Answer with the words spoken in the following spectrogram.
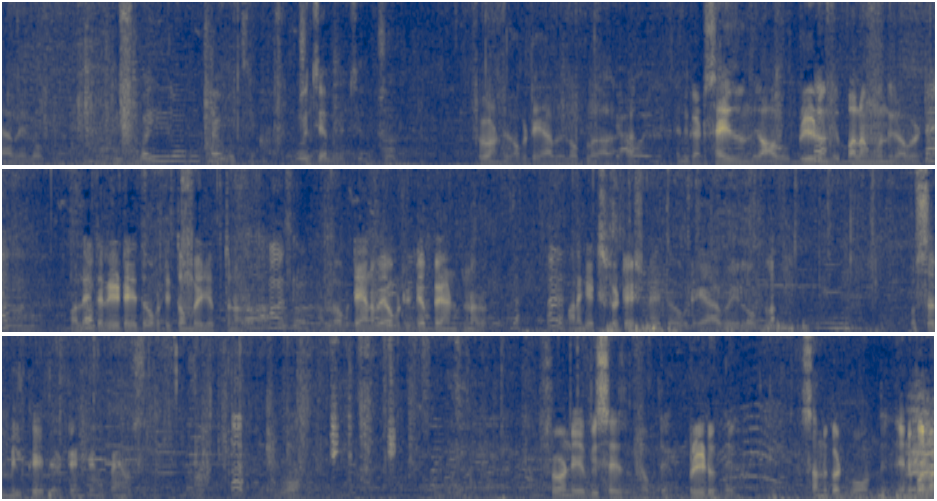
యాభై లోపల వెయ్యిలో వచ్చాను వచ్చాను వచ్చాను చూడండి ఒకటి యాభై లోపల కాదంట. ఎందుకంటే సైజ్ ఉంది ఆవు బ్రీడ్ ఉంది బలం ఉంది కాబట్టి వాళ్ళైతే రేట్ అయితే ఒకటి తొంభై చెప్తున్నారు. వాళ్ళు ఒకటి ఎనభై ఒకటి డెబ్బై అంటున్నారు. మనకి ఎక్స్పెక్టేషన్ అయితే ఒకటి యాభై లోపల. వస్తుంది మిల్క్ అయితే టెన్ టెన్ పైన వస్తుంది. చూడండి హెవీ సైజ్ ఉంది ఒకటి. బ్రీడ్ ఉంది. సన్ కట్ బాగుంది. ఎన్ని పళ్ళు.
